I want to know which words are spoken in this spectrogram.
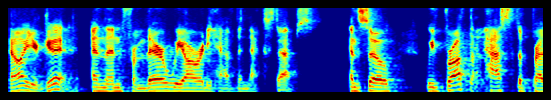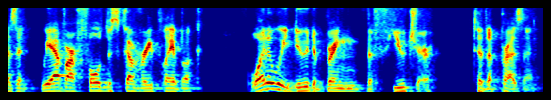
No, you're good. And then from there, we already have the next steps. And so we've brought the past to the present. We have our full discovery playbook. What do we do to bring the future to the present?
